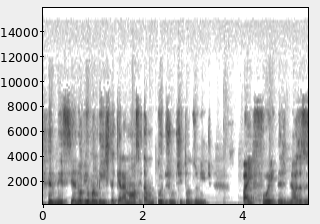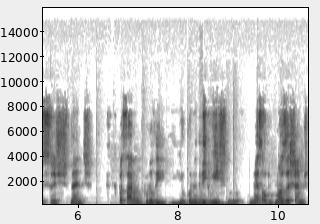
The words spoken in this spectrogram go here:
nesse ano, havia uma lista que era nossa e estavam todos juntos e todos unidos. Pá, e foi das melhores associações de estudantes que passaram por ali. E eu, quando eu digo isto, não é só porque nós achamos,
